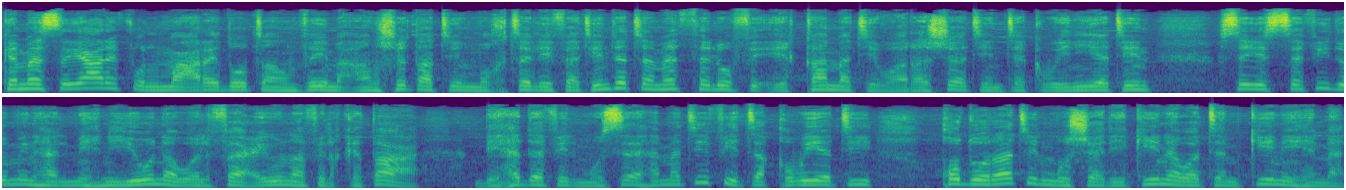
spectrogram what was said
كما سيعرف المعرض تنظيم أنشطة مختلفة تتمثل في إقامة ورشات تكوينية سيستفيد منها المهنيون والفاعلون في القطاع بهدف المساهمة في تقوية قدرات المشاركين وتمكينهم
